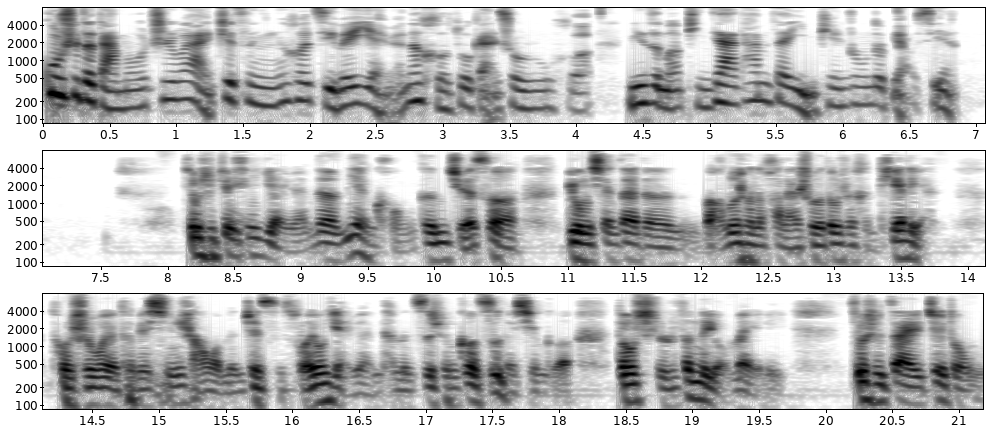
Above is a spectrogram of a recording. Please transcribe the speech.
故事的打磨之外，这次您和几位演员的合作感受如何？你怎么评价他们在影片中的表现？就是这些演员的面孔跟角色，用现在的网络上的话来说，都是很贴脸。同时，我也特别欣赏我们这次所有演员，他们自身各自的性格都十分的有魅力。就是在这种。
